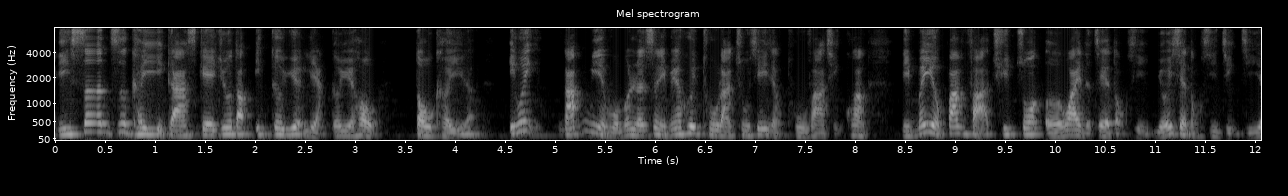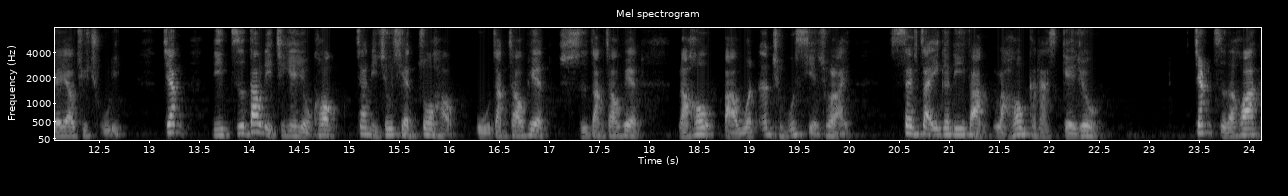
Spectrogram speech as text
你甚至可以跟他 schedule 到一个月、两个月后都可以了。因为难免我们人生里面会突然出现一种突发情况。你没有办法去做额外的这些东西，有一些东西紧急的要去处理。这样你知道你今天有空，这样你就先做好五张照片、十张照片，然后把文案全部写出来，save 在一个地方，然后跟他 schedule。这样子的话，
